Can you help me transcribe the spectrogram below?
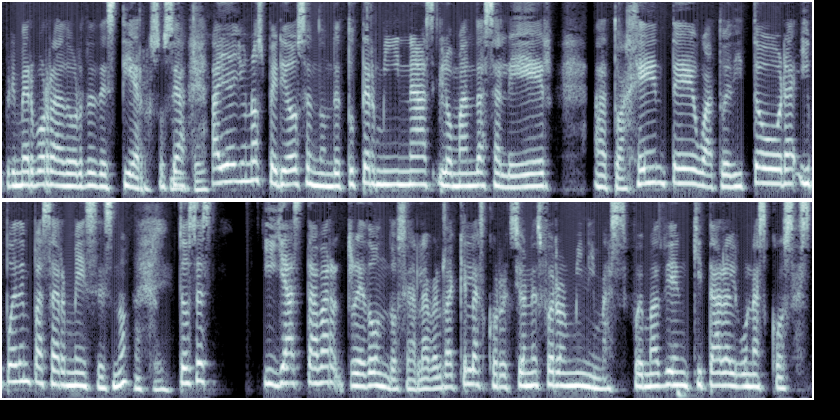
primer borrador de destierros. O sea, ahí hay unos periodos en donde tú terminas, lo mandas a leer a tu agente o a tu editora y pueden pasar meses, ¿no? Entonces, y ya estaba redondo, o sea, la verdad que las correcciones fueron mínimas, fue más bien quitar algunas cosas.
